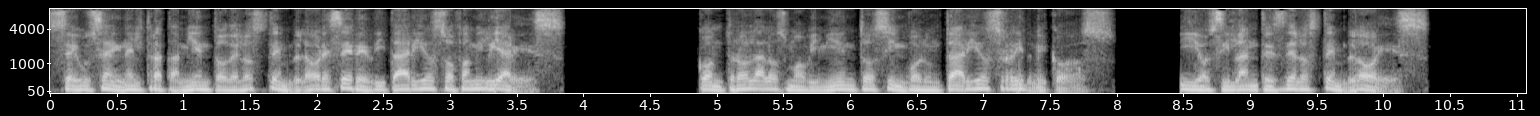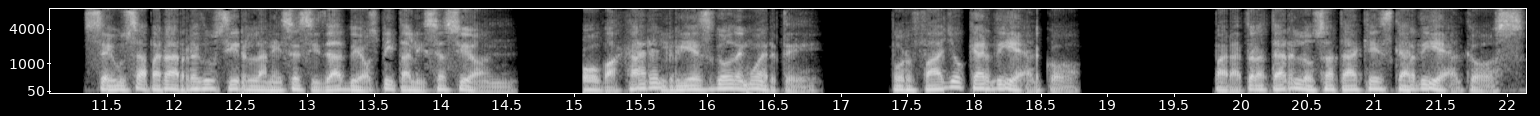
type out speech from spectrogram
Se usa en el tratamiento de los temblores hereditarios o familiares. Controla los movimientos involuntarios rítmicos y oscilantes de los temblores. Se usa para reducir la necesidad de hospitalización o bajar el riesgo de muerte por fallo cardíaco. Para tratar los ataques cardíacos.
